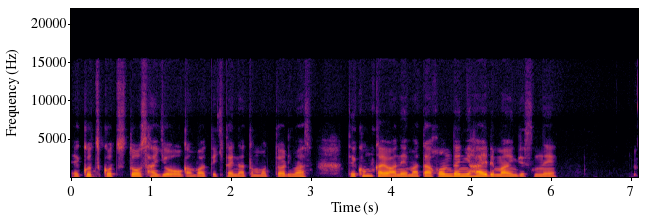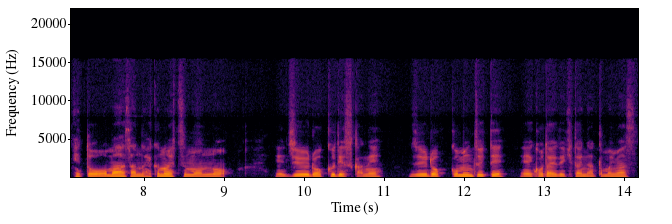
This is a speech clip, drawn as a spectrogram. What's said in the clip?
えーコツコツと作業を頑張っていきたいなと思っております。で、今回はね、また本題に入る前にですね、えっと、まーさんの100の質問の16ですかね。16個目について、答えていきたいなと思います。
